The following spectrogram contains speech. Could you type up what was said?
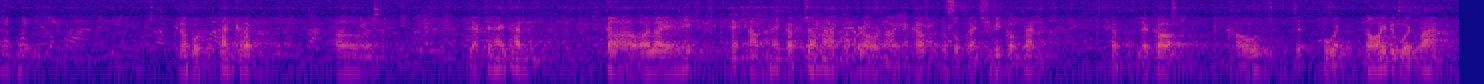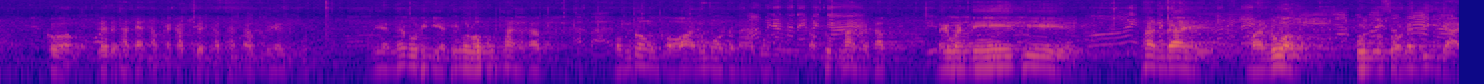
ครับผม ครับผมท่านครับเอออยากจะให้ท่านกล่าวอะไรให้แนะนำให้กับเจ้าหน้าของเราหน่อยนะครับ ประสบการณ์ชีวิตของท่านครับ แล้วก็เขาจะบวชน้อยหรือบวชมาก ก็แล้วแต่ท่านแนะนำนะครับ เชิญครับท่านคครัรับบเรียนเรียนท่านผู้มีเกียรติที่เคารพทุกท่านครับ ผมต้องขออนุโมทนาบุญกับทุกท่านนะครับ ในวันนี้ที่ท่านได้มาร่วมบุญกุศลอันยิ่งใหญ่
